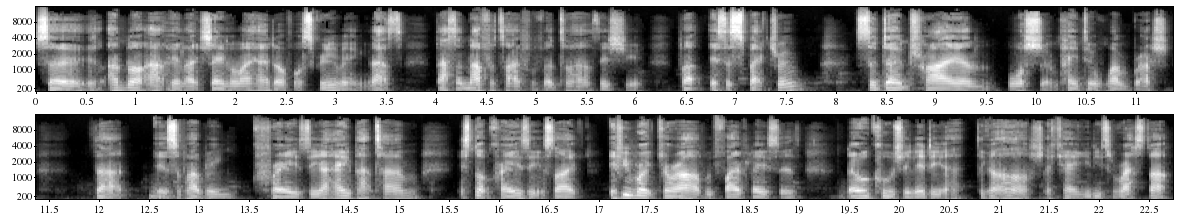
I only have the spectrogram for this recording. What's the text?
So I'm not out here like shaving my head off or screaming. That's that's another type of mental health issue, but it's a spectrum. So don't try and wash and paint it with one brush. That it's about being crazy. I hate that term. It's not crazy. It's like if you your arm with five places, no one calls you an idiot. They go, "Oh, okay, you need to rest up."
